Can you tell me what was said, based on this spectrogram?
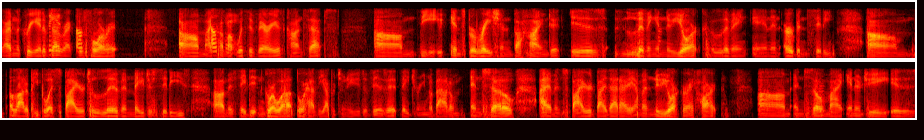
I'm the creative director okay. for it. Um, I okay. come up with the various concepts. Um, the inspiration behind it is living in New York, living in an urban city. Um, a lot of people aspire to live in major cities. Um, if they didn't grow up or have the opportunity to visit, they dream about them. And so I am inspired by that. I am a New Yorker at heart. Um, and so my energy is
